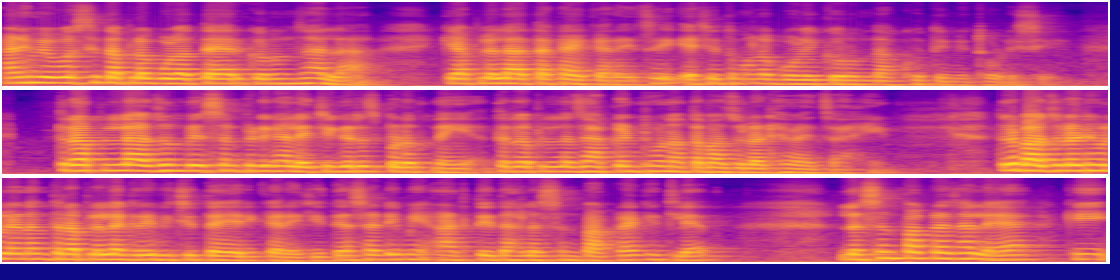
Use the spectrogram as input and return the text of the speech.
आणि व्यवस्थित आपला गोळा तयार करून झाला की आपल्याला आता काय करायचं आहे याचे तुम्हाला गोळे करून दाखवते मी थोडेसे. तर आपल्याला अजून बेसन पीठ घालायची गरज पडत नाही. तर आपल्याला झाकण ठेवून आता बाजूला ठेवायचं आहे. तर बाजूला ठेवल्यानंतर आपल्याला ग्रेव्हीची तयारी करायची. त्यासाठी मी आठ ते दहा लसण पाकळ्या घेतल्यात. लसण पाकळ्या झाल्या की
